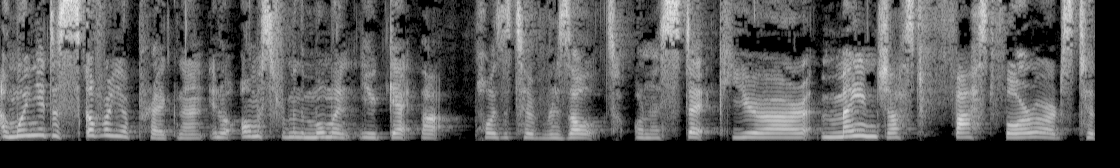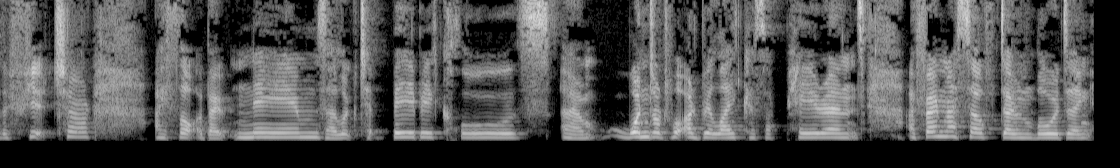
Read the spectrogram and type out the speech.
And when you discover you're pregnant, you know, almost from the moment you get that positive result on a stick, your mind just fast forwards to the future. I thought about names, I looked at baby clothes, um, wondered what I'd be like as a parent. I found myself downloading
